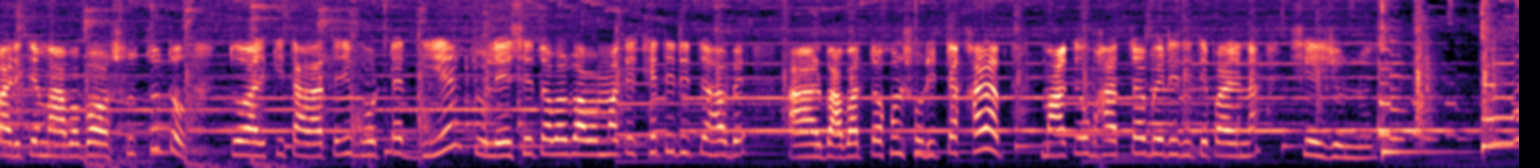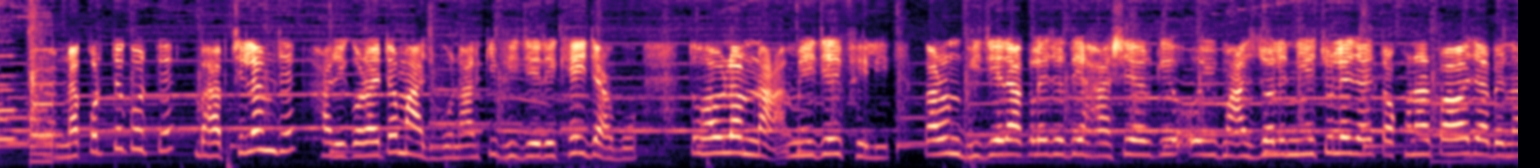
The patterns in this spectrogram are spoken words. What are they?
বাড়িতে মা বাবা অসুস্থ তো তো আর কি তাড়াতাড়ি ভোটটা দিয়ে চলে এসে তো আবার বাবা মাকে খেতে দিতে হবে। আর বাবার তখন শরীরটা খারাপ, মাকেও ভাতটাও বেড়ে দিতে পারে না, সেই জন্যই। রান্না করতে করতে ভাবছিলাম যে হাঁড়ি কড়াইটা মাজবো না, আর কি ভিজিয়ে রেখেই যাব। তো ভাবলাম, না, মেজেই ফেলি। কারণ ভিজে রাখলে যদি হাসে আর কি ওই মাছ জলে নিয়ে চলে যায়, তখন আর পাওয়া যাবে না।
